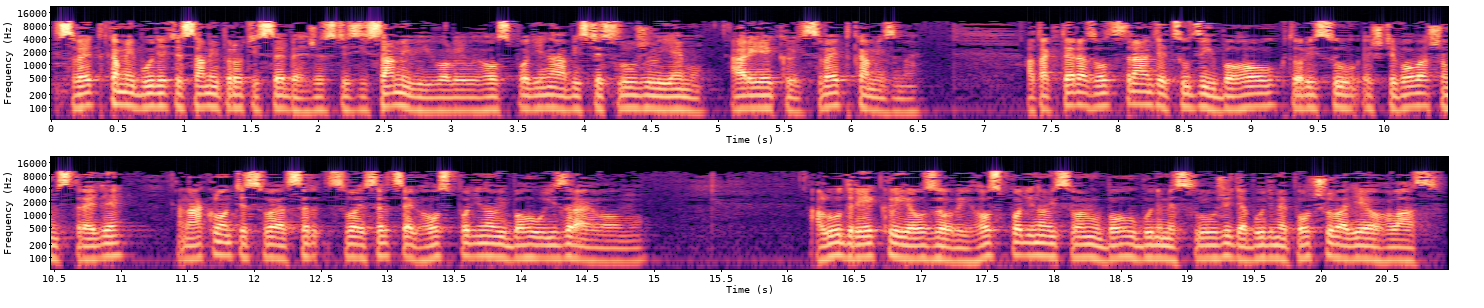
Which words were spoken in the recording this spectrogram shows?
svetkami budete sami proti sebe, že ste si sami vyvolili hospodina, aby ste slúžili jemu. A riekli, svetkami sme. A tak teraz odstránte cudzích bohov, ktorí sú ešte vo vašom strede a naklonte svoje srdce k hospodinovi Bohu Izraelovmu. A ľud riekli Jozovi, hospodinovi svojmu Bohu budeme slúžiť a budeme počúvať jeho hlas.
